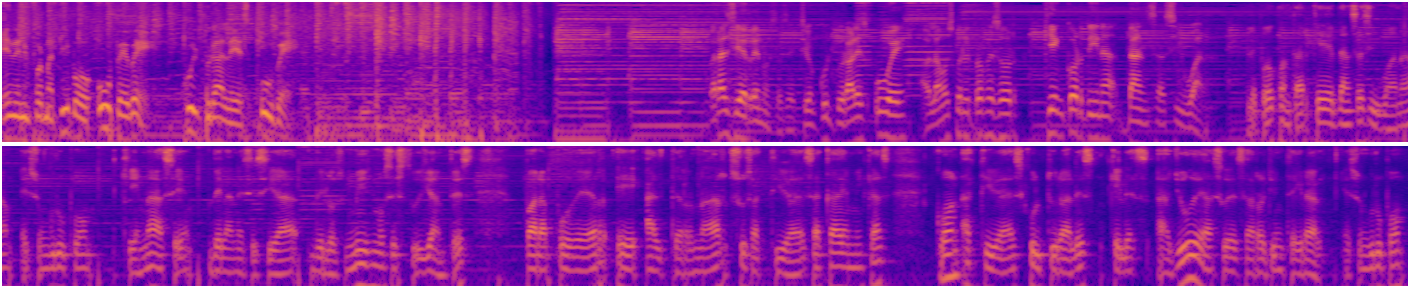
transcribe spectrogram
en el informativo UPB Culturales V. Para el cierre de nuestra sección Culturales V, hablamos con el profesor quien coordina Danzas Iguana. Le puedo contar que Danzas Iguana es un grupo que nace de la necesidad de los mismos estudiantes para poder eh, alternar sus actividades académicas con actividades culturales que les ayude a su desarrollo integral. Es un grupo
